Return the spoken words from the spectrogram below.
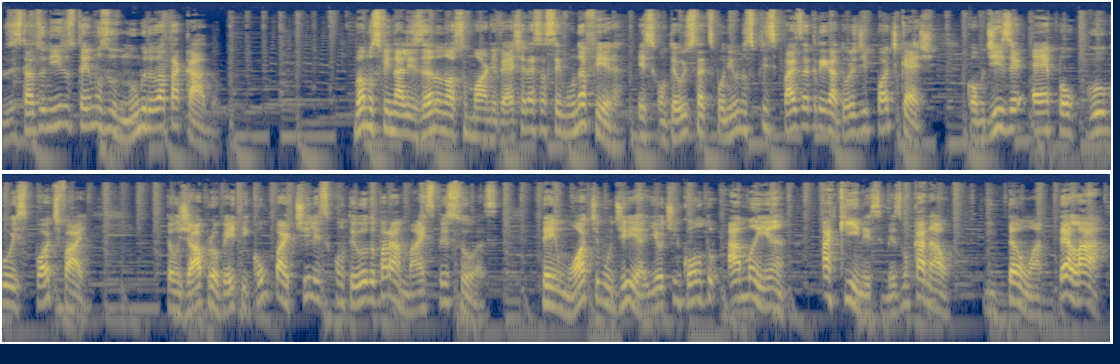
Nos Estados Unidos temos o número do atacado. Vamos finalizando o nosso Morning Investor essa segunda-feira. Esse conteúdo está disponível nos principais agregadores de podcast como Deezer, Apple, Google e Spotify. Então já aproveita e compartilhe esse conteúdo para mais pessoas. Tenha um ótimo dia e eu te encontro amanhã, aqui nesse mesmo canal. Então até lá!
